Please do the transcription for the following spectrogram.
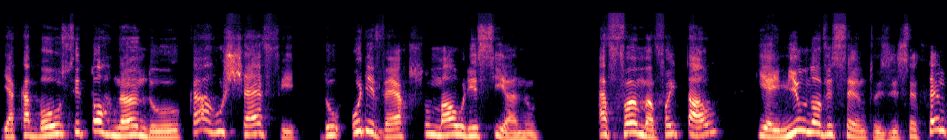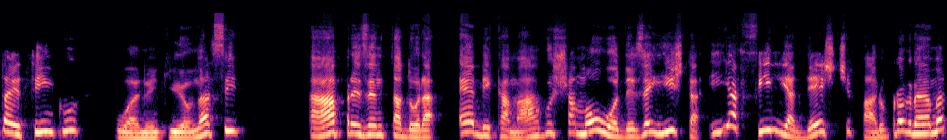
e acabou se tornando o carro-chefe do universo mauriciano. A fama foi tal que em 1965, o ano em que eu nasci, a apresentadora Hebe Camargo chamou o desenhista e a filha deste para o programa,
